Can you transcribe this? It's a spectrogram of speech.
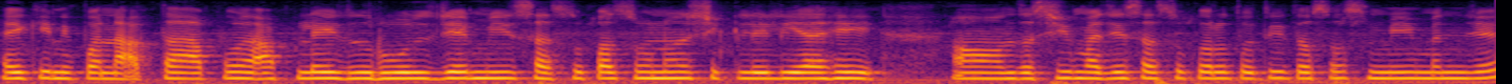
आहे की नाही? पण आता आपण आपले रूल जे मी सासूपासून शिकलेली आहे जशी माझी सासू करत होती तसंच मी म्हणजे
